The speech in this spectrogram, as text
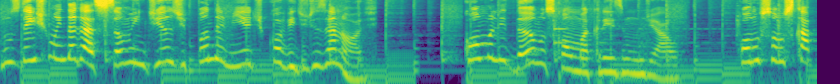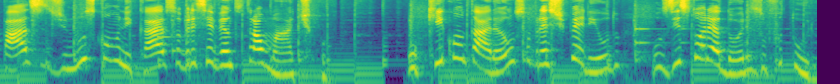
nos deixa uma indagação em dias de pandemia de Covid-19. Como lidamos com uma crise mundial? Como somos capazes de nos comunicar sobre esse evento traumático? O que contarão sobre este período os historiadores do futuro.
